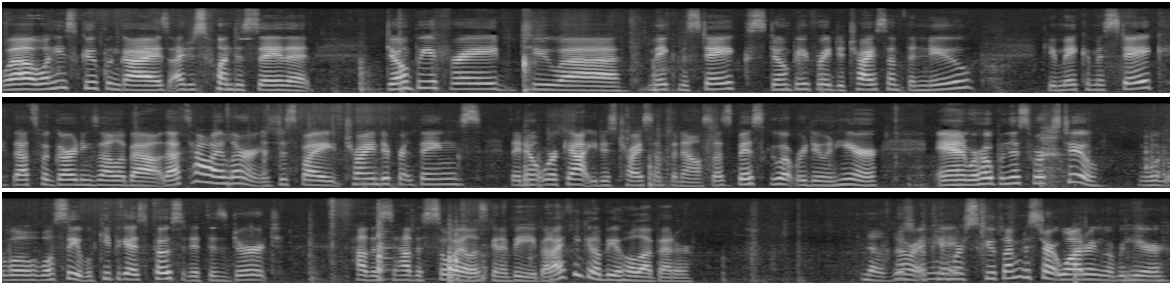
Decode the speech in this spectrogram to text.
well, while he's scooping, guys, I just wanted to say that don't be afraid to uh, make mistakes. Don't be afraid to try something new. If you make a mistake, that's what gardening's all about. That's how I learn, It's just by trying different things. They don't work out, you just try something else. That's basically what we're doing here. And we're hoping this works too. We'll, we'll, we'll see. We'll keep you guys posted if this dirt, how this how the soil is going to be. But I think it'll be a whole lot better. No, this All right, a few more scoops. I'm going to start watering over here.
